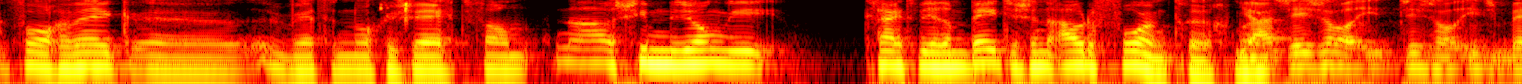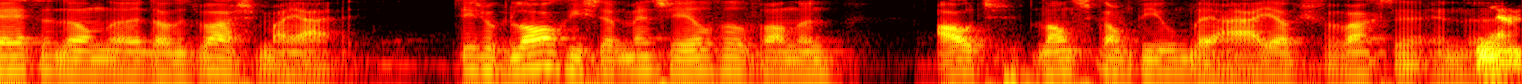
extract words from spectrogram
vorige week uh, werd er nog gezegd van, nou, Siem de Jong die krijgt weer een beetje zijn oude vorm terug. Maar... Ja, het is, al, het is al iets beter dan uh, dat het was. Maar ja, het is ook logisch dat mensen heel veel van een oud landskampioen bij Ajax verwachten. En, uh, ja.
